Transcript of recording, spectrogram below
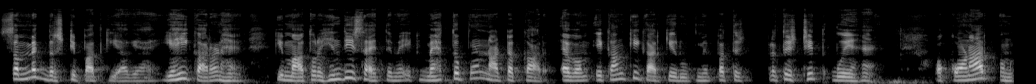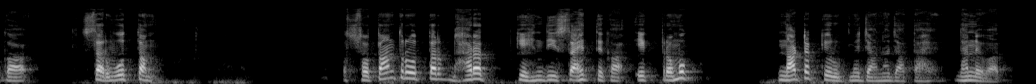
सम्यक दृष्टिपात किया गया है। यही कारण है कि माथुर हिंदी साहित्य में एक महत्वपूर्ण नाटककार एवं एकांकीकार के रूप में प्रतिष्ठित हुए हैं और कोणार्क उनका सर्वोत्तम। स्वतंत्रोत्तर भारत के हिंदी साहित्य का एक प्रमुख नाटक के रूप में जाना जाता है। धन्यवाद।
